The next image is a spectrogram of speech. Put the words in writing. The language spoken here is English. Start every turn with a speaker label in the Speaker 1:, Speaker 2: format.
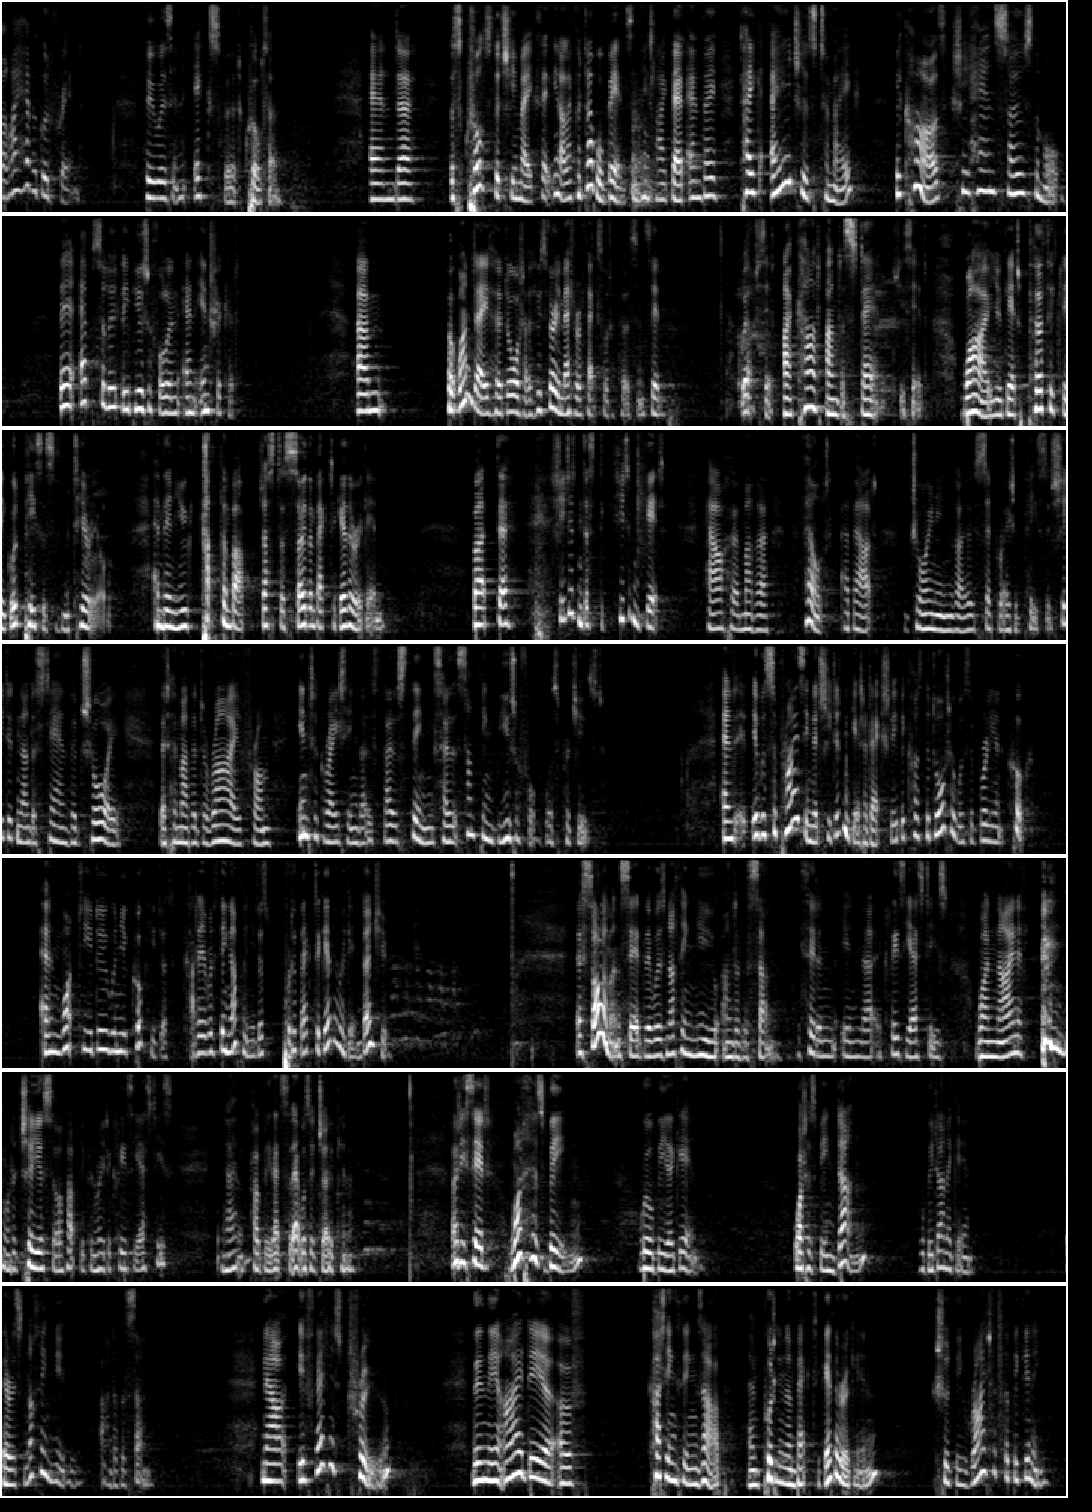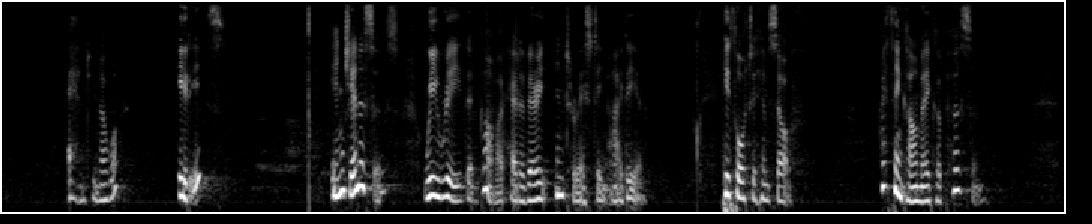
Speaker 1: Well, I have a good friend who is an expert quilter. And uh, the quilts that she makes, you know, like for double beds and things like that, and they take ages to make because she hand sews them all. They're absolutely beautiful and, and intricate. Um, but one day her daughter, who's a very matter of fact sort of person, said, Well, she said, I can't understand, she said, why you get perfectly good pieces of material and then you cut them up just to sew them back together again. But uh, she, didn't just, she didn't get how her mother felt about joining those separated pieces. She didn't understand the joy that her mother derived from integrating those, those things so that something beautiful was produced. And it, it was surprising that she didn't get it actually because the daughter was a brilliant cook. And what do you do when you cook? You just cut everything up and you just put it back together again, don't you? As Solomon said, there was nothing new under the sun. He said in, in uh, Ecclesiastes 1 9, if you want to cheer yourself up, you can read Ecclesiastes. You know, probably that's, that was a joke, you know. But he said, What has been will be again. What has been done will be done again. There is nothing new under the sun. Now, if that is true, then the idea of cutting things up and putting them back together again should be right at the beginning. And you know what? It is. In Genesis, we read that God had a very interesting idea. He thought to himself, I think I'll make a person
